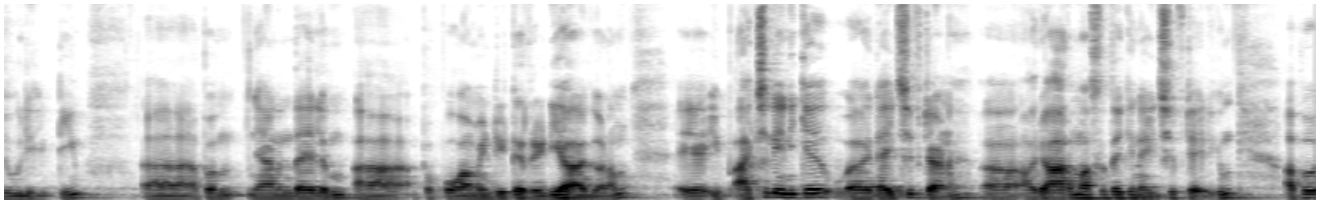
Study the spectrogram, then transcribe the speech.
ജോലി കിട്ടി. അപ്പം ഞാൻ എന്തായാലും അപ്പോൾ പോകാൻ വേണ്ടിയിട്ട് റെഡി ആകണം. ആക്ച്വലി എനിക്ക് നൈറ്റ് ഷിഫ്റ്റ് ആണ്. ഒരു ആറ് മാസത്തേക്ക് നൈറ്റ് ഷിഫ്റ്റ് ആയിരിക്കും. അപ്പോൾ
